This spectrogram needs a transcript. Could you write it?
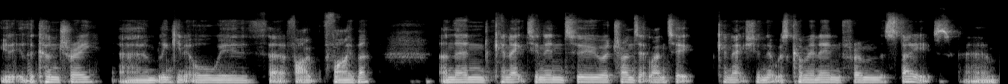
the country, um, linking it all with uh, fiber, and then connecting into a transatlantic connection that was coming in from the states. Um,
